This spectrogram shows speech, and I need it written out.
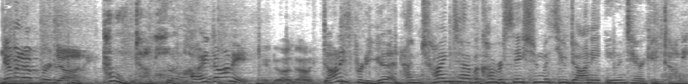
Give it up for Donnie. Hello, Donnie. Oh, hey, Donnie. How you doing, Donnie? Donnie's pretty good. I'm trying to have a conversation with you, Donnie. You interrogate Donnie.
